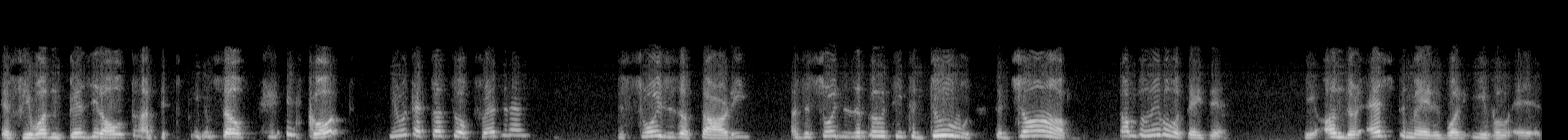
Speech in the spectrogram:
if he wasn't busy the whole time defending himself in court? You know what that does to a president? Destroys his authority and destroys his ability to do the job. Unbelievable what they did. He underestimated what evil is.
